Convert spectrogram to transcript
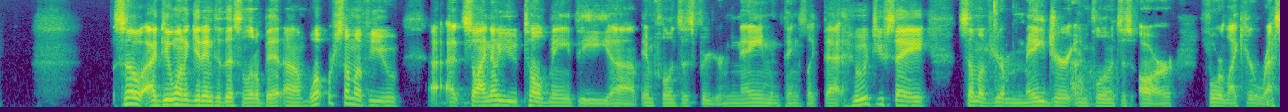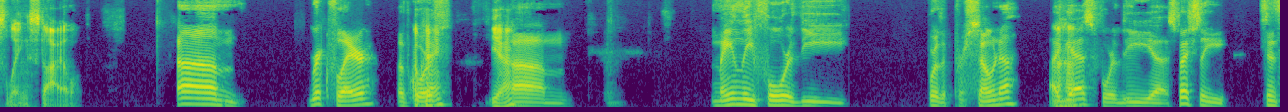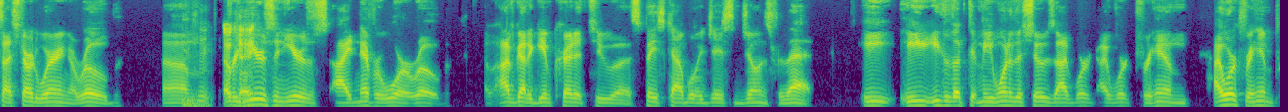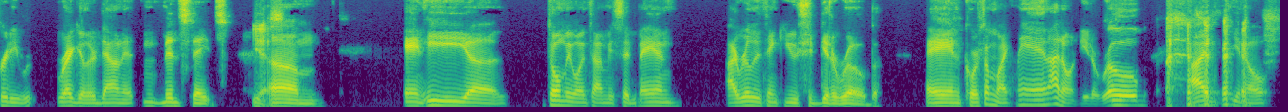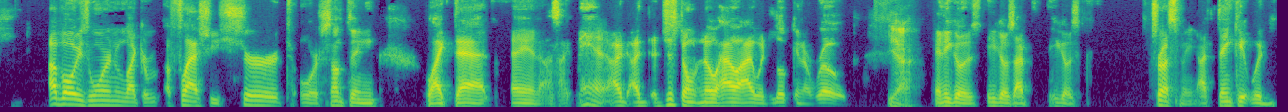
So I do want to get into this a little bit. Um, what were some of you? Uh, so I know you told me the uh, influences for your name and things like that. Who would you say some of your major influences are for like your wrestling style? Um Ric Flair of Okay. course Yeah. um mainly for the for the persona i Uh-huh. guess for the uh, especially since i started wearing a robe um Mhm. for years and years i never wore a robe i've got to give credit to uh, space cowboy jason jones for that he he he looked at me one of the shows i worked i worked for him i worked for him pretty r- regular down at mid states yes. um, and he uh, told me one time, he said, Man, I really think you should get a robe. And of course, I'm like, Man, I don't need a robe. I, you know, I've always worn like a, a flashy shirt or something like that. And I was like, Man, I, I just don't know how I would look in a robe. yeah. And he goes, He goes, I, he goes, Trust me, I think it would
